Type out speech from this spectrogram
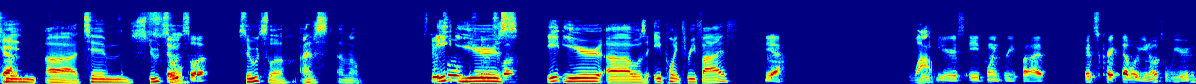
Yeah. Tim uh Tim. Stutzle. Stutzle. I just I don't know. Eight years, Stutzle. eight year uh what was it eight point three five? Yeah. Wow. Eight years, eight point three five. It's crazy. well you know what's weird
